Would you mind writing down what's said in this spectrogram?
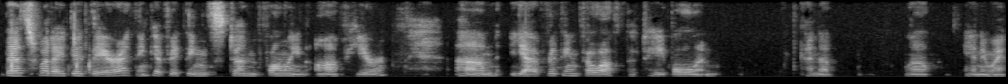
that's what I did there. I think everything's done falling off here. Um, yeah, everything fell off the table and kind of, well, anyway,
